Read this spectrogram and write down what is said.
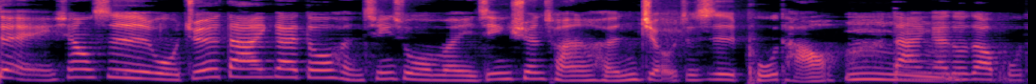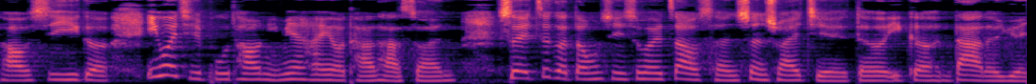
对，像是我觉得大家应该都很清楚，我们已经宣传了很久，就是葡萄。嗯，大家应该都知道，葡萄是一个，因为其实葡萄里面含有塔塔酸，所以这个东西是会造成肾衰竭的一个很大的原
